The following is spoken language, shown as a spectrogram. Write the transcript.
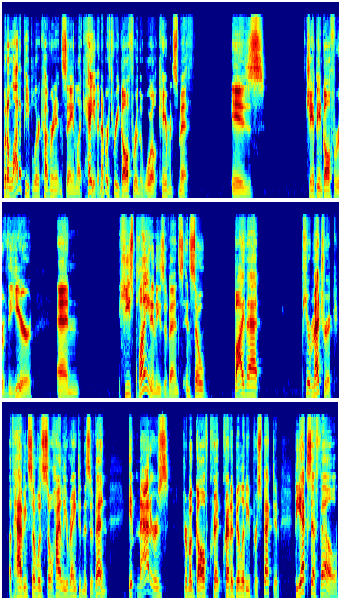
But a lot of people are covering it and saying, like, hey, the number three golfer in the world, Cameron Smith, is champion golfer of the year. And he's playing in these events. And so, by that pure metric of having someone so highly ranked in this event, it matters from a golf credibility perspective. The XFL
